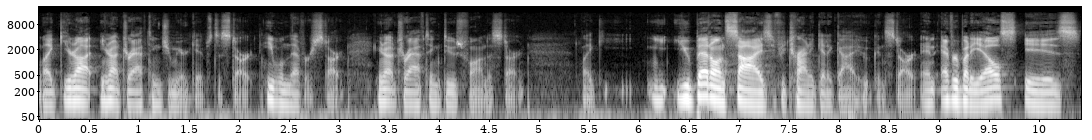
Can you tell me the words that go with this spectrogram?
Like you're not you're not drafting Jahmyr Gibbs to start. He will never start. You're not drafting Deuce Vaughn to start. Like you bet on size if you're trying to get a guy who can start, and everybody else is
